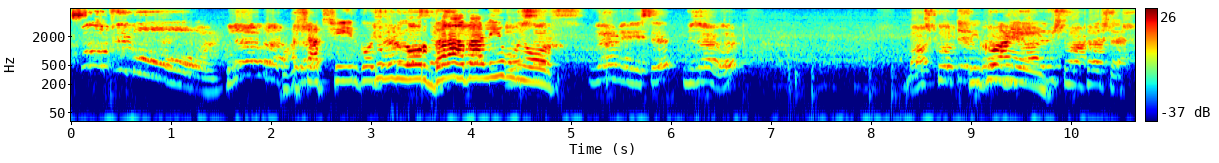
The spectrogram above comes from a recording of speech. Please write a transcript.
Şut ve gol. Başakşehir golü buluyor, beraberliği buluyor. Vermediyse güzel gol. Maç golde Figueres. arkadaşlar.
